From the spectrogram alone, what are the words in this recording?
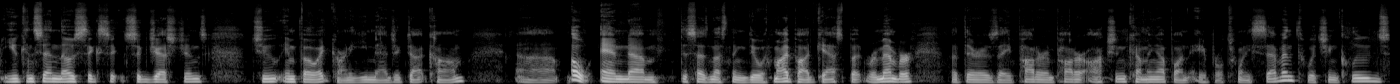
You can send those suggestions to info at carnegiemagic.com. Uh, oh, and um, this has nothing to do with my podcast, but remember that there is a Potter and Potter auction coming up on April 27th, which includes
